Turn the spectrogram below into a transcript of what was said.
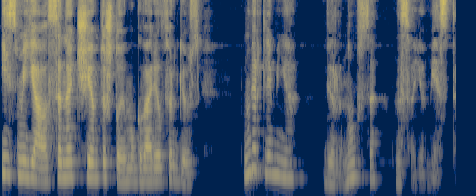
и смеялся над чем-то, что ему говорил Фергюс. Мир для меня вернулся на свое место.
